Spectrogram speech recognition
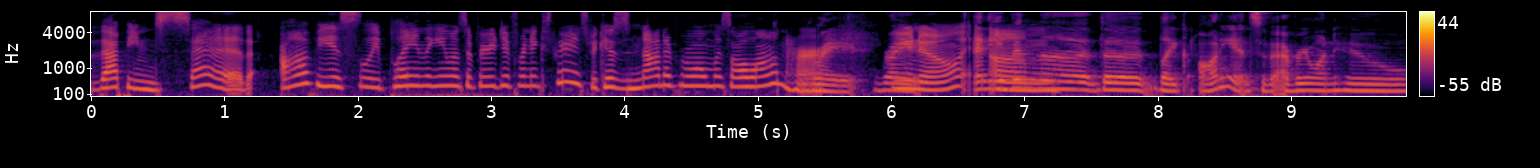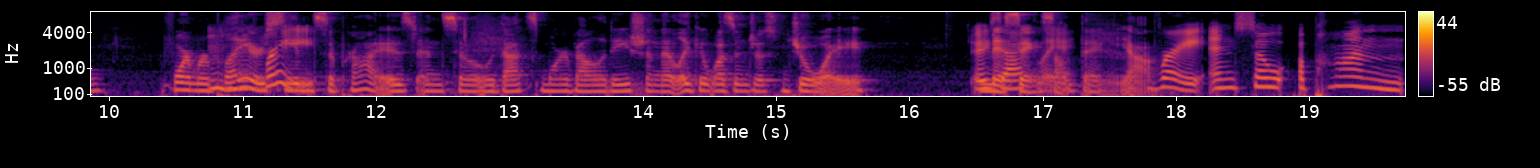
that being said, obviously playing the game was a very different experience because not everyone was all on her. Right. Right. You know? and even Um, the the like audience of everyone who former players right. seemed surprised, and so that's more validation that like it wasn't just Joi missing Exactly. something. Yeah. Right. And so upon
